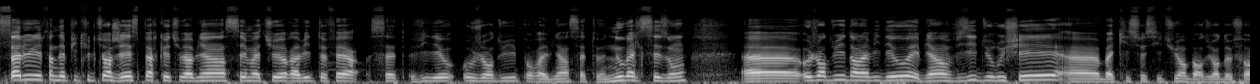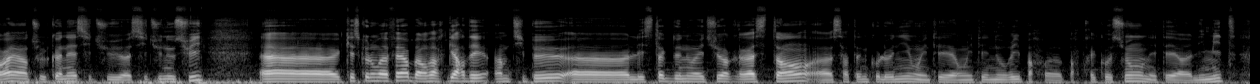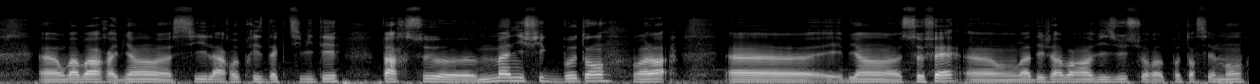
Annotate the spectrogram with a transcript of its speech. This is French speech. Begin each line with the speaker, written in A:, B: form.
A: Salut les fans d'apiculture, j'espère que tu vas bien, c'est Mathieu, ravi de te faire cette vidéo aujourd'hui pour eh bien, cette nouvelle saison. Euh, aujourd'hui dans la vidéo, eh bien, visite du rucher euh, bah, qui se situe en bordure de forêt, hein, tu le connais si tu, euh, si tu nous suis. Qu'est-ce que l'on va faire? Bah, On va regarder un petit peu les stocks de nourriture restants. certaines colonies ont été, ont été nourries par, par précaution, on était limite. on va voir eh bien, si la reprise d'activité par ce magnifique beau temps, voilà, euh, eh bien, ce fait, euh, on va déjà avoir un visu sur euh, potentiellement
